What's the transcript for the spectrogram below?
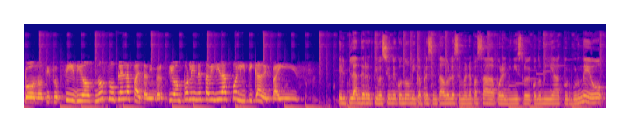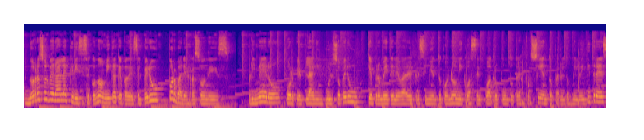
Bonos y subsidios no suplen la falta de inversión por la inestabilidad política del país. El plan de reactivación económica presentado la semana pasada por el ministro de Economía, Curburneo, no resolverá la crisis económica que padece el Perú por varias razones. Primero, porque el Plan Impulso Perú, que promete elevar el crecimiento económico hasta el 4.3% para el 2023,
